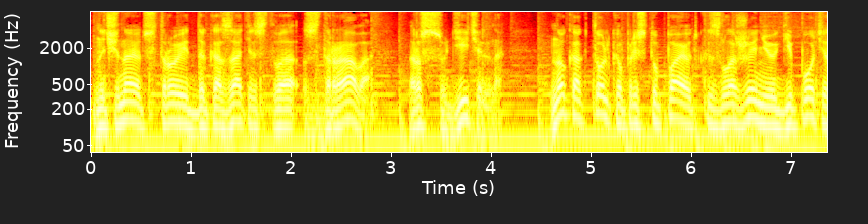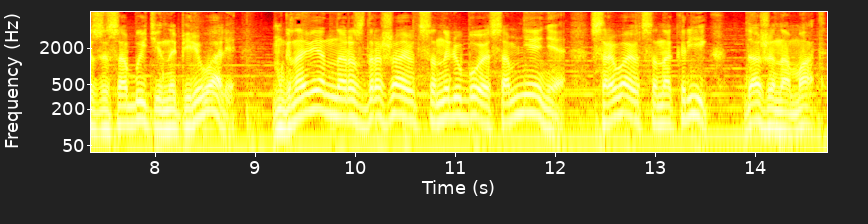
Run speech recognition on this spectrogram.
начинают строить доказательства здраво, рассудительно, но как только приступают к изложению гипотезы событий на перевале, мгновенно раздражаются на любое сомнение, срываются на крик, даже на мат.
